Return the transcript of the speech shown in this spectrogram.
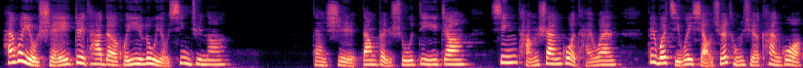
还会有谁对他的回忆录有兴趣呢？但是，当本书第一章《新唐山过台湾》被我几位小学同学看过，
